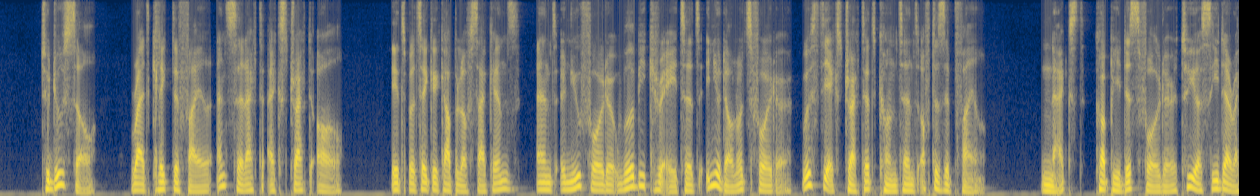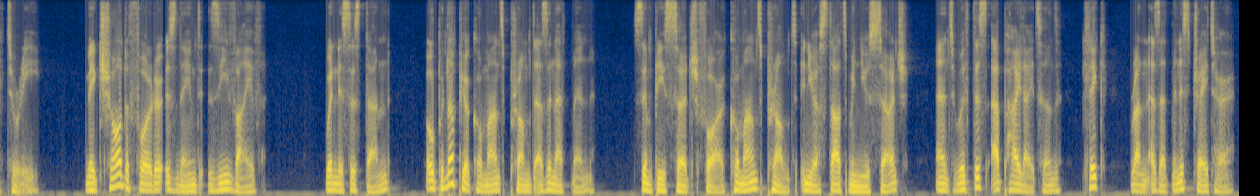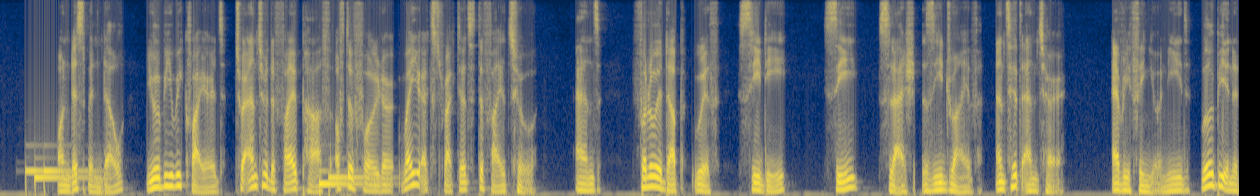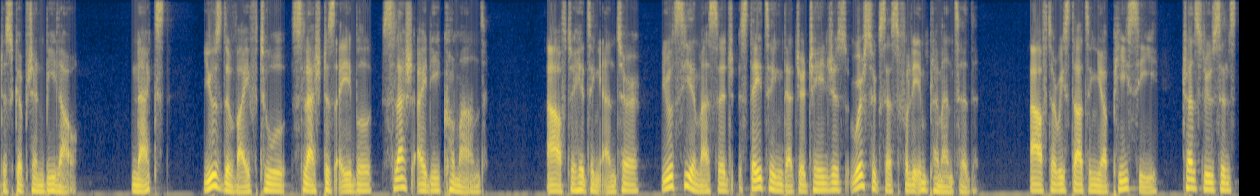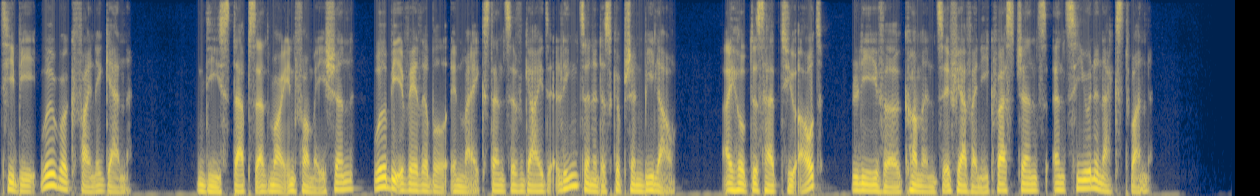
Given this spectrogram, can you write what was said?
To do so, right-click the file and select Extract All. It will take a couple of seconds and a new folder will be created in your Downloads folder with the extracted content of the zip file. Next, copy this folder to your C directory. Make sure the folder is named zvive. When this is done, open up your commands prompt as an admin Simply search for Command Prompt in your Start menu search and with this app highlighted, click Run as Administrator. On this window, you will be required to enter the file path of the folder where you extracted the file to and follow it up with cd c slash z drive and hit enter. Everything you need will be in the description below. Next, use the ViVeTool slash disable slash id command after hitting enter, you'll see a message stating that your changes were successfully implemented. After restarting your PC, Translucent TB will work fine again. These steps and more information will be available in my extensive guide linked in the description below. I hope this helped you out. Leave a comment if you have any questions and see you in the next one.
